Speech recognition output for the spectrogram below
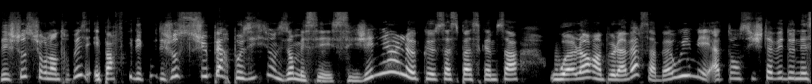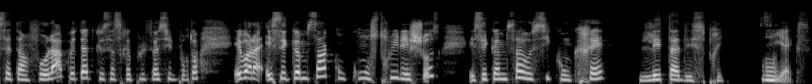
des choses sur l'entreprise et parfois ils découvrent des choses super positives en disant mais c'est c'est génial que ça se passe comme ça ou alors un peu l'inverse ah bah oui mais attends si je t'avais donné cette info là peut-être que ça serait plus facile pour toi et voilà. Et c'est comme ça qu'on construit les choses et c'est comme ça aussi qu'on crée l'état d'esprit mmh. CX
